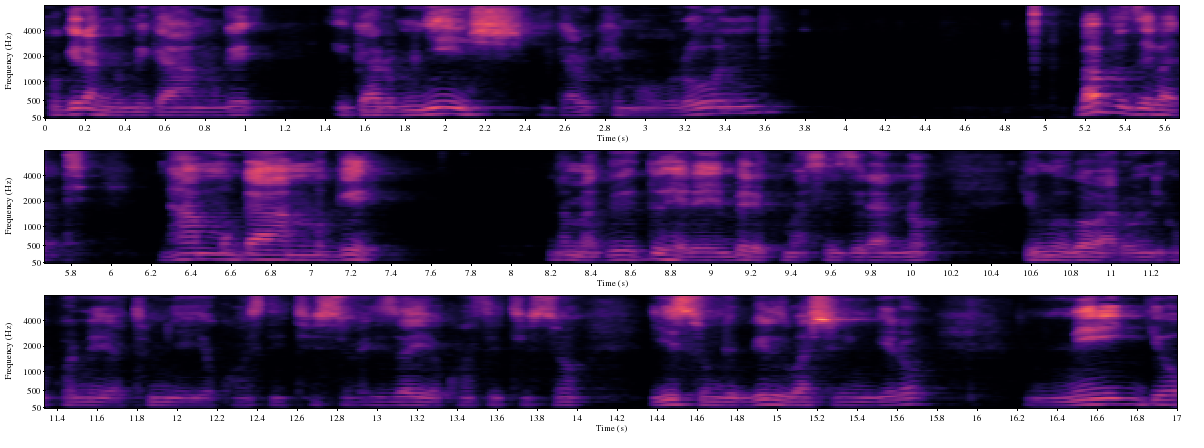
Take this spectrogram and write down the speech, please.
kugira ngo imigambwe igaru myinshi igaruke mu burundi bavuze bati nta mugambwe duhereye mbere ku masezerano y'ubumwe bw'abarundi kuko niyo yatumye iyo constitution iza iyo constitution yisunga ibwirizwa shingiro n'iryo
